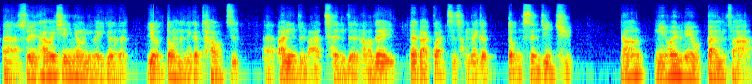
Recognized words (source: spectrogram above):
嗯。所以他会先用有一个有洞的那个套子嗯，把你的嘴巴撑着，然后再再把管子从那个洞伸进去，然后你会没有办法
